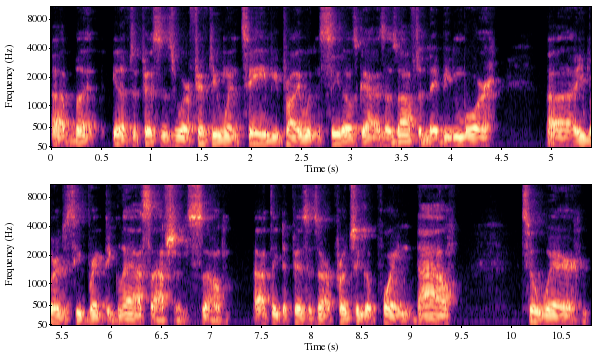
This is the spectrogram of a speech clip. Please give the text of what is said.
uh, but you know, if the Pistons were a 50 win team, you probably wouldn't see those guys as often. They'd be more uh, emergency break the glass options. So I think the Pistons are approaching a point now to where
